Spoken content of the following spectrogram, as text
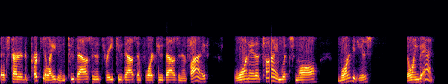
that started to percolate in 2003, 2004, 2005, one at a time with small mortgages going bad.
